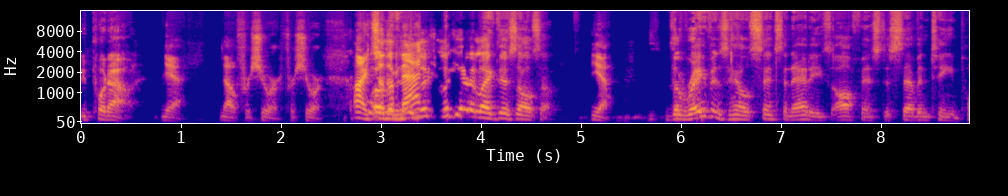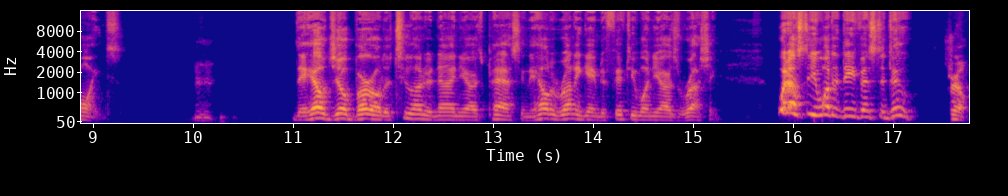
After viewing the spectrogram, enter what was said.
We put out. Yeah. No, for sure, for sure. All right. Well, so the look, match. look, look at it like this also. Yeah. The Ravens held Cincinnati's offense to 17 points. Mhm. They held Joe Burrow to 209 yards passing. They held a running game to 51 yards rushing. What else do you want the defense to do? True.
